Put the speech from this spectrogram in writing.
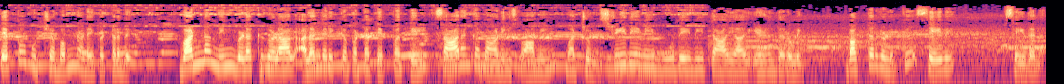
தெப்ப உற்சவம் நடைபெற்றது. வண்ண மின் விளக்குகளால் அலங்கரிக்கப்பட்ட தெப்பத்தில் சாரங்கபாணி சுவாமி மற்றும் ஸ்ரீதேவி பூதேவி தாயார் எழுந்தருளி பக்தர்களுக்கு சேவை செய்தனர்.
